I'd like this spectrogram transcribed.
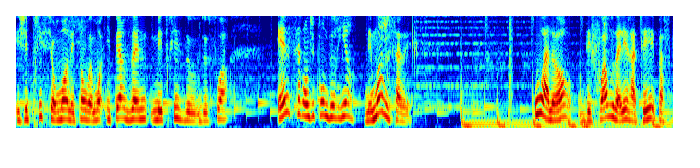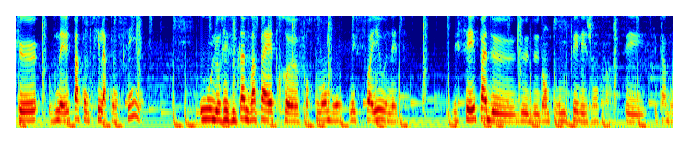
Et j'ai pris sur moi en étant vraiment hyper zen, maîtrise de, de soi. Et elle s'est rendue compte de rien. Mais moi, je savais. Ou alors, des fois, vous allez rater parce que vous n'avez pas compris la consigne ou le résultat ne va pas être euh, forcément bon. Mais soyez honnête. N'essayez pas de, de, de- d'entourlouper les gens, quoi. C'est pas bon.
